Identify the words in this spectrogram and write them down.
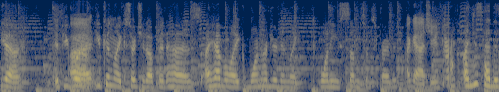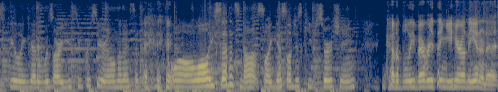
Yeah. If you go Alright. to, you can like search it up. It has, I have like 120 some subscribers. I got you. I, I just had this feeling that it was Are You Super Cereal, and then I said, well, well, he said it's not, so I guess I'll just keep searching. Gotta believe everything you hear on the internet.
